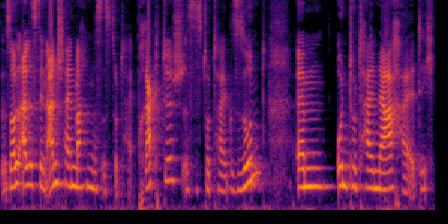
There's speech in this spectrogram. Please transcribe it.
soll alles den Anschein machen, das ist total praktisch, es ist total gesund ähm, und total nachhaltig.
